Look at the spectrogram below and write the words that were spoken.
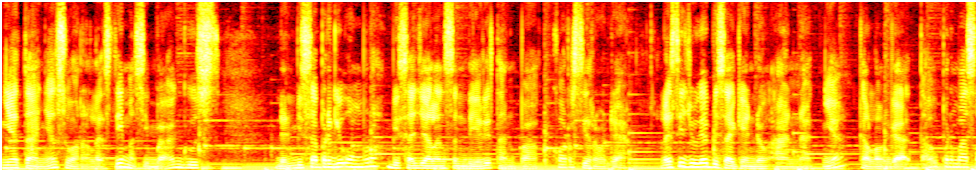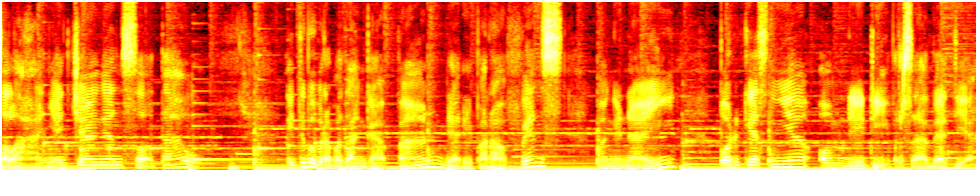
nyatanya suara Lesti masih bagus. Dan bisa pergi umroh, bisa jalan sendiri tanpa kursi roda. Lesti juga bisa gendong anaknya, kalau nggak tahu permasalahannya, jangan sok tahu. Itu beberapa tanggapan dari para fans mengenai podcastnya Om Deddy persahabat ya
